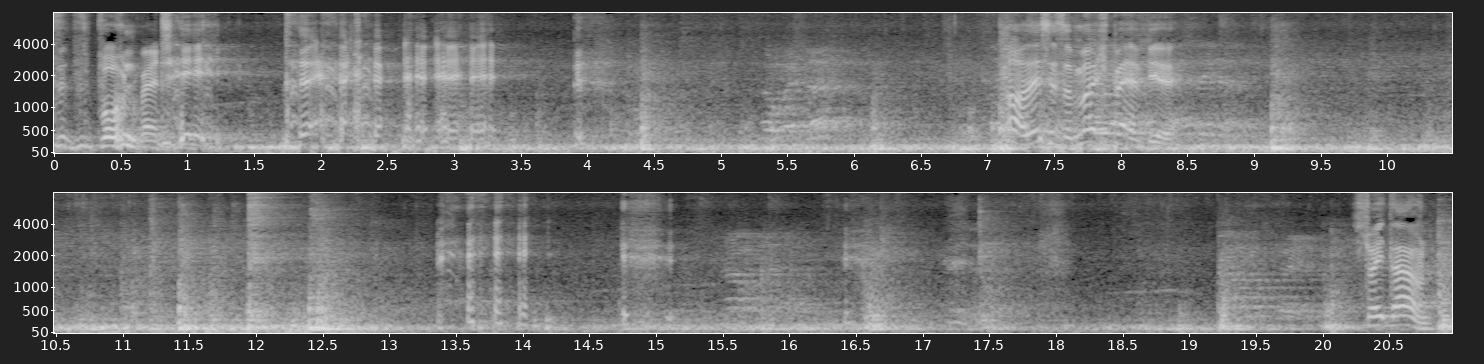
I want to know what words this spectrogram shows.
It's Born ready. oh, this is a much better view. Straight down.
